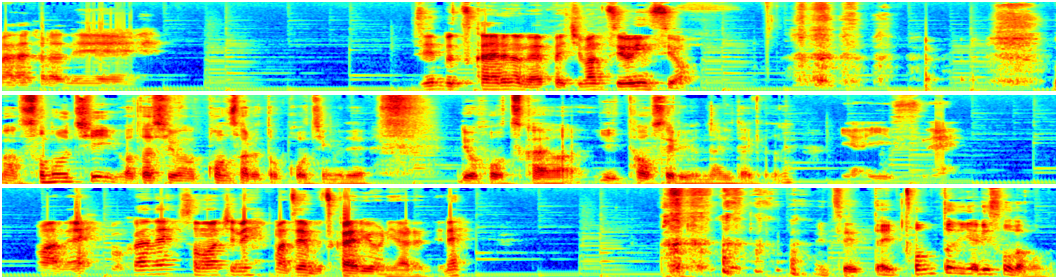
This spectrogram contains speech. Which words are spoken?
まあだからね、全部使えるのがやっぱ一番強いんですよ。まあ、そのうち私はコンサルとコーチングで両方使い倒せるようになりたいけどね。いや、いいっすね。まあね、僕はね、そのうちね、まあ全部使えるようになるんでね。絶対、本当にやりそうだもんな。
